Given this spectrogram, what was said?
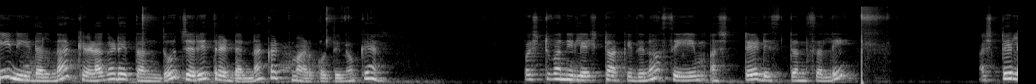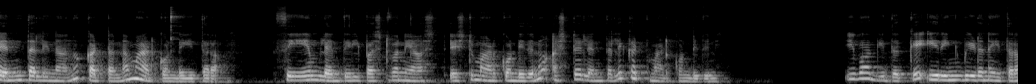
ಈ ನೀಡಲ್ನ ಕೆಳಗಡೆ ತಂದು ಜರಿ ಥ್ರೆಡ್ಡನ್ನು ಕಟ್ ಮಾಡ್ಕೋತೀನಿ, ಓಕೆ? ಫಸ್ಟ್ ಒನ್ ಇಲ್ಲಿ ಎಷ್ಟು ಹಾಕಿದ್ದೀನೋ ಸೇಮ್ ಅಷ್ಟೇ ಡಿಸ್ಟೆನ್ಸಲ್ಲಿ, ಅಷ್ಟೇ ಲೆಂತಲ್ಲಿ ನಾನು ಕಟ್ಟನ್ನು ಮಾಡಿಕೊಂಡೆ ಈ ಥರ. ಸೇಮ್ ಲೆಂತ್, ಇಲ್ಲಿ ಫಸ್ಟ್ ಒನ್ ಅಷ್ಟು, ಎಷ್ಟು ಮಾಡ್ಕೊಂಡಿದ್ದೀನೋ ಅಷ್ಟೇ ಲೆಂತಲ್ಲಿ ಕಟ್ ಮಾಡ್ಕೊಂಡಿದ್ದೀನಿ. ಇವಾಗ ಇದಕ್ಕೆ ಈ ರಿಂಗ್ ಬೀಡನ್ನು ಈ ಥರ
